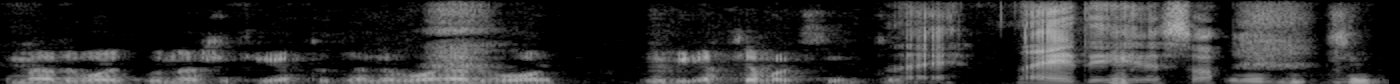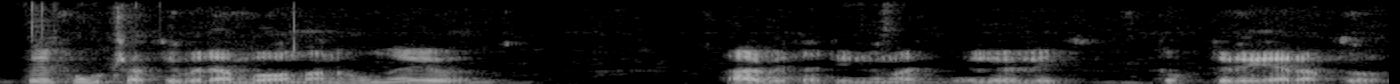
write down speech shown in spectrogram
om jag hade varit på universitetet eller vad jag hade varit. Det vet jag faktiskt inte. Nej, Nej det är ju så. Sitter fortsatt på den banan. Hon har ju arbetat inom, eller liksom doktorerat och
